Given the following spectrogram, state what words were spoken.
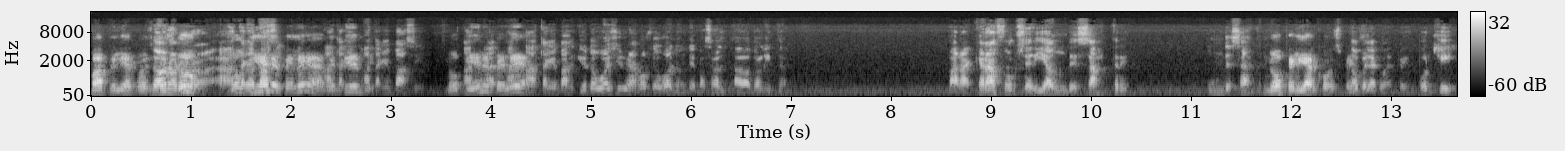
va a pelear con No, Spence. no, no, no, hasta que tiene pase. pelea, ¿me hasta, que, entiendes? hasta que pase. No tiene pelea. Hasta que pase. Yo te voy a decir una cosa, Eduardo, antes de pasar a la otra lista. Para Crawford sería un desastre, un desastre No pelear con Spence. no pelear con Spence. Porque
